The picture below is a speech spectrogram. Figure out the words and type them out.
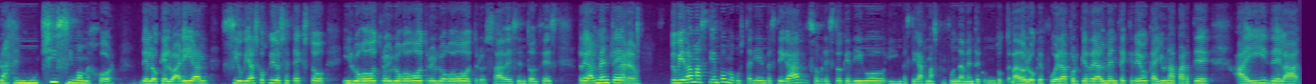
lo hacen muchísimo mejor de lo que lo harían si hubieras cogido ese texto y luego otro y luego otro y luego otro, ¿sabes? Entonces, realmente, si tuviera más tiempo, me gustaría investigar sobre esto que digo e investigar más profundamente con un doctorado o lo que fuera, porque realmente creo que hay una parte ahí de la,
